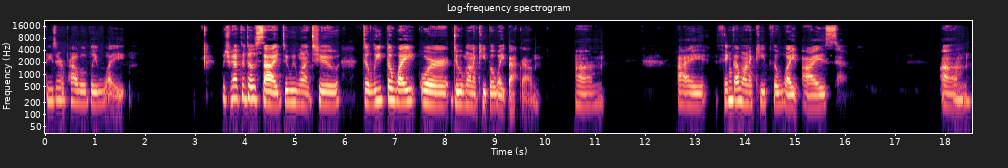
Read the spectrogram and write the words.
These are probably white. Which we have to decide, do we want to delete the white or do we want to keep a white background? Um, I think I want to keep the white eyes um,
